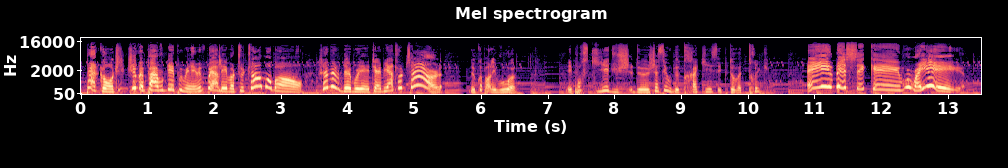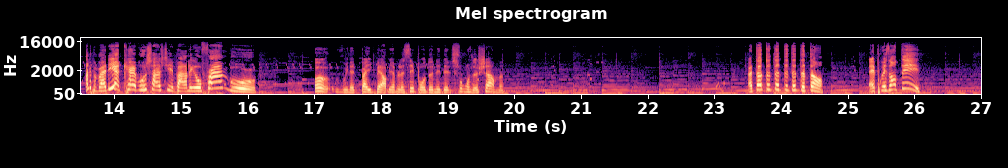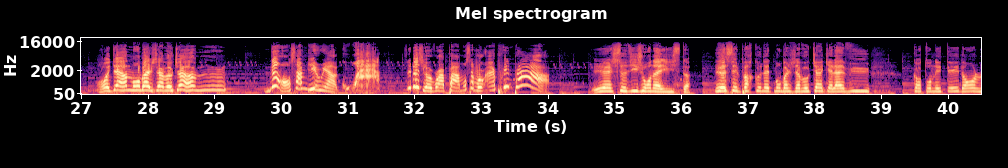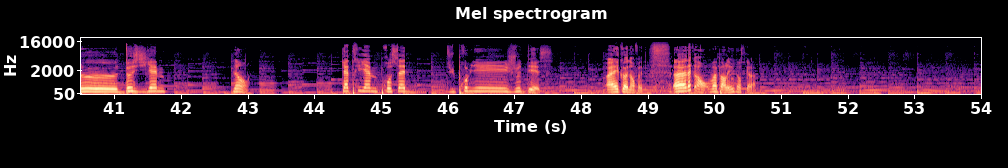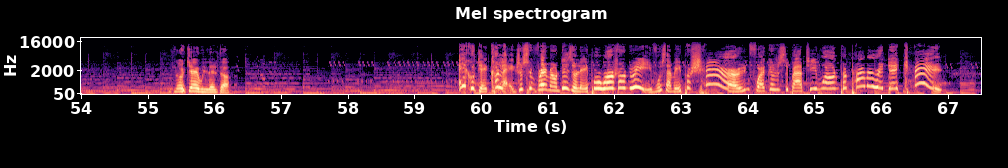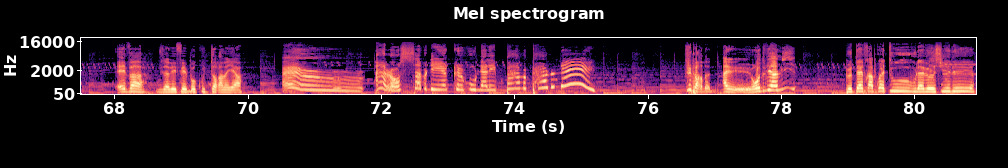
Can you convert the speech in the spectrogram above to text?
Par contre, je ne vais pas vous déprimer, vous perdez votre temps, mon bon. Je vais vous débrouiller très bien toute seule. De quoi parlez-vous Et pour ce qui est du ch- de chasser ou de traquer, c'est plutôt votre truc. Eh, mais c'est que, vous voyez, on ne peut pas dire que vous sachiez parler aux femmes, vous. Oh, vous n'êtes pas hyper bien placé pour donner des leçons de charme. Attends, attends, attends, attends, attends. Eh, présentez. Regarde mon badge d'avocat hmm. Non, ça me dit rien Quoi? C'est parce que je vois pas, mon cerveau imprime pas Et elle se dit journaliste Et elle sait pas reconnaître mon badge d'avocat qu'elle a vu quand on était dans le deuxième... Non. Quatrième procès du premier jeu de DS. Ah, elle est conne en fait. Euh, D'accord, on va parler dans ce cas-là. Ok, Will Delta. Écoutez, collègue, je suis vraiment désolé pour aujourd'hui. Vous savez pas cher. Une fois que je suis parti, moi, on ne peut pas me rédéquer. Eva, vous avez fait beaucoup de tort à Maya. Euh, alors, ça veut dire que vous n'allez pas me pardonner Je pardonne. Allez, on devient amis Peut-être après tout, vous l'avez aussi aidé.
